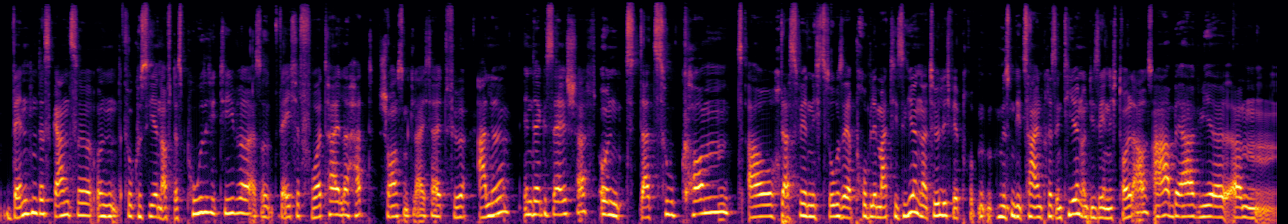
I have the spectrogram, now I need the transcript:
wenden das Ganze und fokussieren auf das Positive, also welche Vorteile hat Chancengleichheit für alle in der Gesellschaft. Und dazu kommt auch, dass wir nicht so sehr problematisieren. Natürlich, wir müssen die Zahlen präsentieren und die sehen nicht toll aus, aber wir ähm,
